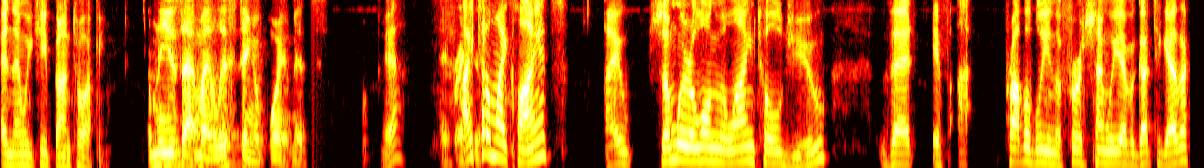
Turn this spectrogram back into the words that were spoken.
and then we keep on talking. I'm going to use that in my listing appointments. Yeah. I tell my clients, I somewhere along the line told you that if I probably in the first time we ever got together,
